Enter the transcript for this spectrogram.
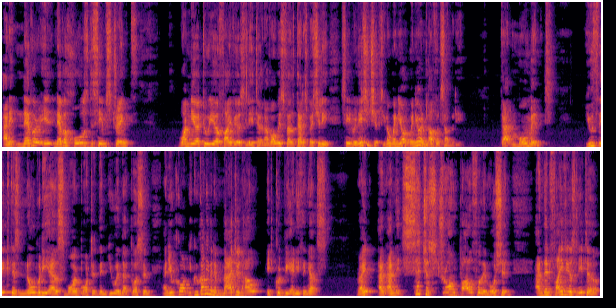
and it never it never holds the same strength one year, two year, five years later. And I've always felt that, especially say in relationships. You know, when you're when you're in love with somebody, that moment you think there's nobody else more important than you and that person, and you can't you can't even imagine how it could be anything else, right? And and it's such a strong, powerful emotion. And then five years later,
